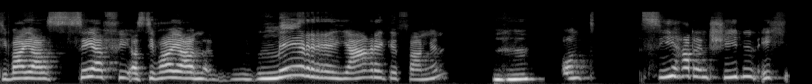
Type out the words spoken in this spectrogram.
die war ja sehr viel, also die war ja mehrere Jahre gefangen. Mhm. Und sie hat entschieden, ich,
